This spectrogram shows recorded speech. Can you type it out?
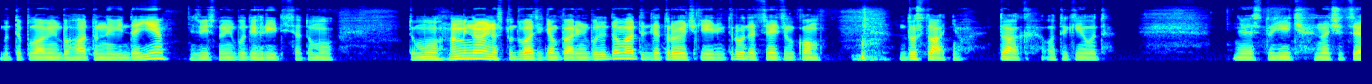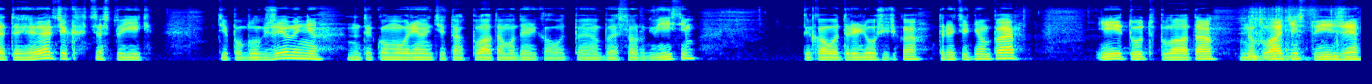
бо тепла він багато не віддає. Звісно, він буде грітися. Тому, тому номінально 120 ампер він буде давати для троєчки електроди, це цілком достатньо. Так, отакий от е, стоїть, значить це ТГРчик, це стоїть типу блок жилення на такому варіанті. Так, плата моделька от PMB48. Така от релюшечка 30 ампер. І тут плата. На платі стоїть вже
